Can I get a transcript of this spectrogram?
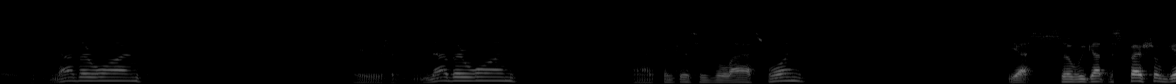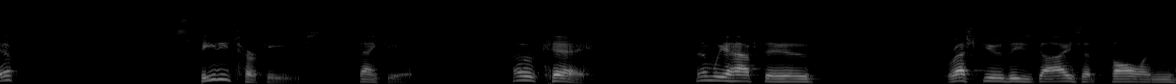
Here's another one. Another one. And I think this is the last one. Yes, so we got the special gift. Speedy turkeys. Thank you. Okay. Then we have to rescue these guys that fallen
